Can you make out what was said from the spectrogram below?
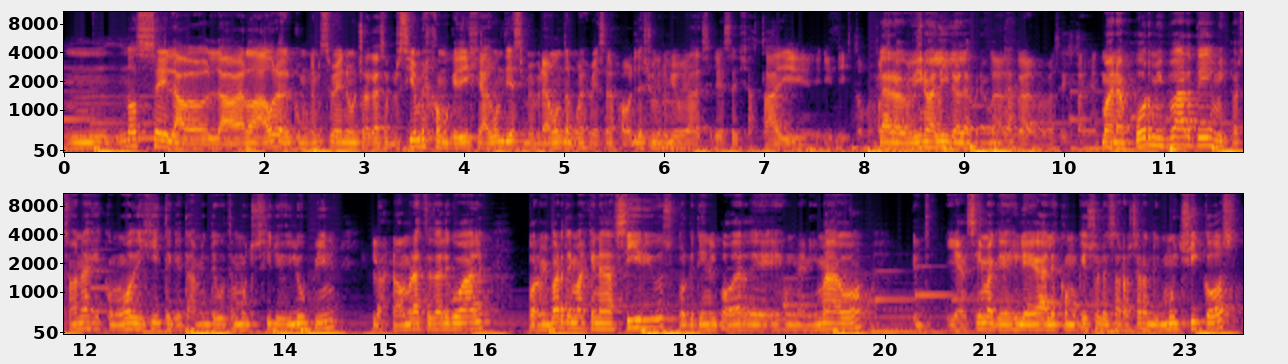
mm, No sé, la, la verdad, ahora como que no se me viene mucho a la cabeza, pero siempre es como que dije, algún día si me preguntan cuál es mi escena favorita, yo creo que voy a decir esa y ya está, y, y listo. Claro, vino al hilo la pregunta. Claro, claro, me parece que está bien. Bueno, por mi parte, mis personajes, como vos dijiste que también te gustan mucho Sirius y Lupin, los nombraste tal cual. Por mi parte, más que nada Sirius, porque tiene el poder de. es un animago. Y encima que es ilegal, es como que ellos lo desarrollaron de muy chicos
